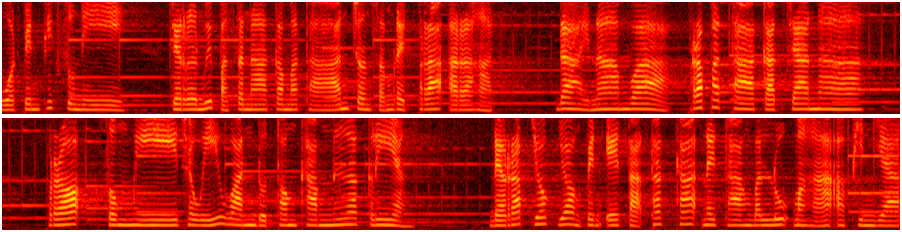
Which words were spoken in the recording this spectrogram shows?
บวชเป็นภิกษุณี เจริญวิปัสสนากรรมฐานจนสำเร็จพระอรหันต์ได้นามว่าพระพัฒากัจจานา เพราะทรงมีชวีวันดุจทองคำเนื้อเกลี้ยง ได้รับยกย่องเป็นเอตะทัคคะในทางบรรลุมหาอภิญญา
